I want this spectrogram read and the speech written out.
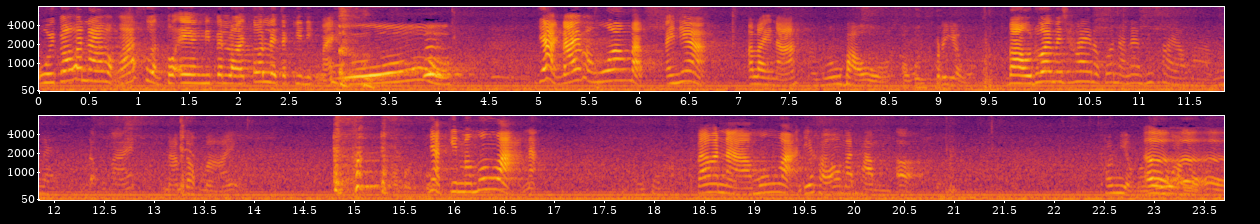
อุ้ยก็วันนาบอกว่าส่วนตัวเองมีเป็นร้อยต้นเลยจะกินอีกไหม โอ้อยากได้มะม่วงแบบ ไอเนี้ยอะไรนะมะม่วงเบาเอาเปรี้ยว เบาด้วยไม่ใช่แล้วก็นั้นน่ะที่ทรายเอามาเมื่อไรดอกไม้ น้ำดอกไม้ อยากกินมะม่วงหวานอะป้าวันนามะม่วงหวานที่เขาเอามาทำเออข้าวเหนียวมะเออม่วงเออเออ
